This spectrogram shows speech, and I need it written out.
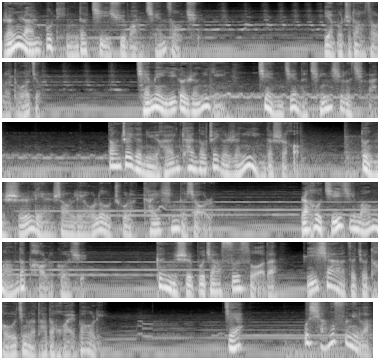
仍然不停的继续往前走去。也不知道走了多久，前面一个人影渐渐的清晰了起来。当这个女孩看到这个人影的时候，顿时脸上流露出了开心的笑容，然后急急忙忙的跑了过去，更是不加思索的一下子就投进了他的怀抱里。姐，我想死你了。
